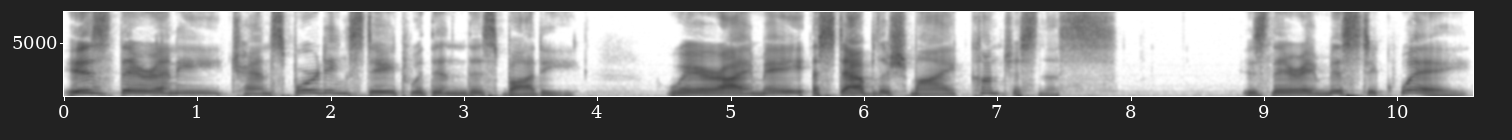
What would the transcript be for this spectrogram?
Is there any transporting state within this body where I may establish my consciousness? Is there a mystic way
